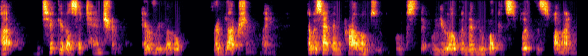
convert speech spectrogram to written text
Uh, meticulous attention. Every little production thing. I was having problems with books that when you open a new book, it split the spine.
